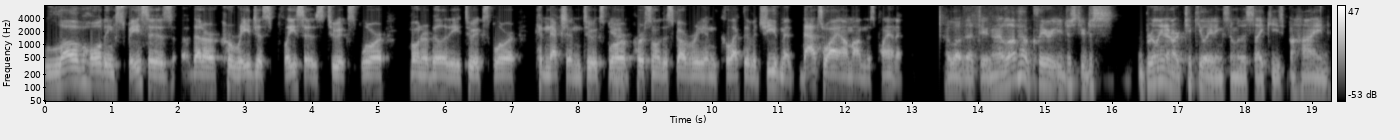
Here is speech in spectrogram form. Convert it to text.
love holding spaces that are courageous places to explore vulnerability, to explore connection, to explore yeah. personal discovery and collective achievement. That's why I'm on this planet. I love that, dude. And I love how clear you just you're just brilliant at articulating some of the psyches behind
